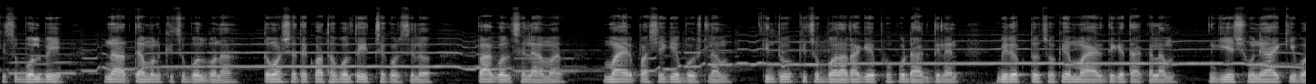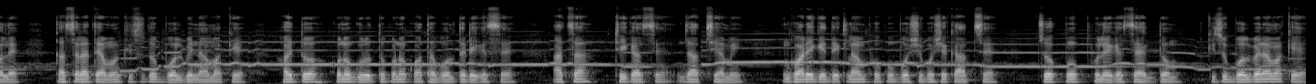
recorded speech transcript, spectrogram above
কিছু বলবি? না, তেমন কিছু বলব না। তোমার সাথে কথা বলতে ইচ্ছে করছিল। পাগল ছেলে আমার। মায়ের পাশে গিয়ে বসলাম। কিন্তু কিছু বলার আগে ফুপু ডাক দিলেন। বিরক্ত চোখে মায়ের দিকে তাকালাম। গিয়ে শুনে আয় কি বলে। তাছাড়া তেমন কিছু তো বলবি না আমাকে। হয়তো কোনো গুরুত্বপূর্ণ কথা বলতে রেখেছে আচ্ছা ঠিক আছে, যাচ্ছি আমি। ঘরে গিয়ে দেখলাম ফুপু বসে বসে কাঁদছে। চোখ মুখ ফুলে গেছে একদম। কিছু বলবে না আমাকে?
